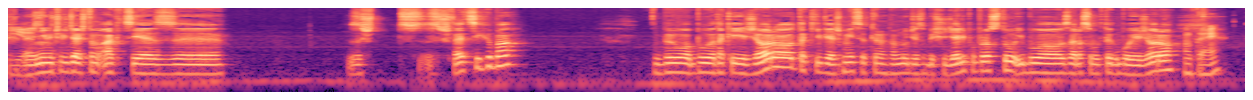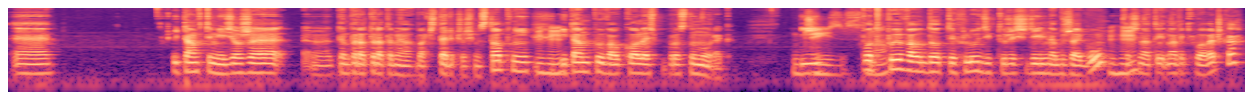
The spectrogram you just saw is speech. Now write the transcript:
Jest. Nie wiem, czy widziałeś tą akcję z, ze z Szwecji chyba. Było, było takie jezioro, takie wiesz, miejsce, w którym tam ludzie sobie siedzieli po prostu i było, zaraz obok tego było jezioro. Okej. Okay. I tam w tym jeziorze e, temperatura tam miała chyba 4 czy 8 stopni mhm. i tam pływał koleś po prostu nurek. I Jesus, no. podpływał no. do tych ludzi, którzy siedzieli na brzegu, mhm. na, ty, na takich ławeczkach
